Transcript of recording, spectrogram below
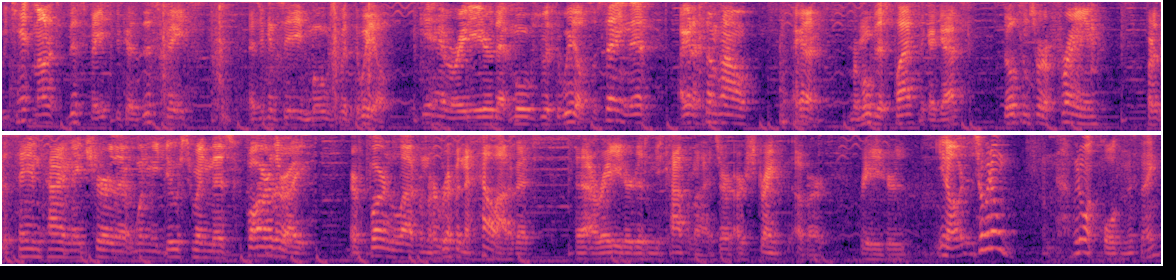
we can't mount it to this face because this face, as you can see, moves with the wheel. You can't have a radiator that moves with the wheel. So saying that, I gotta somehow, I gotta remove this plastic, I guess, build some sort of frame, but at the same time make sure that when we do swing this far to the right, or far to the left, when we're ripping the hell out of it, that our radiator doesn't get compromised, or our strength of our you know, so we don't, we don't want holes in this thing.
